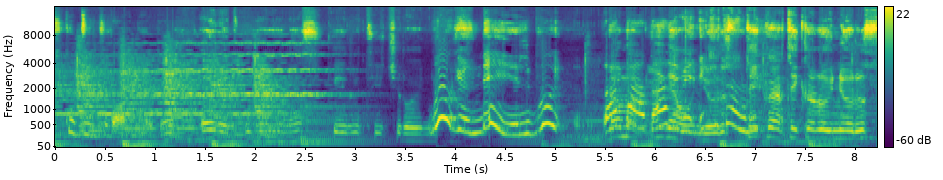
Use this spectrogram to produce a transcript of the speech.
Scooter oynuyoruz. Evet bugün yine Spirit Teacher oynuyoruz. Bugün değil bu Tamam hatta yine oynuyoruz. tane- Tekrar tekrar oynuyoruz.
